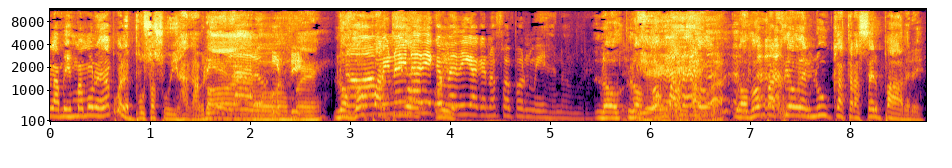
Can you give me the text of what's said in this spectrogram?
la misma moneda, pues le puso a su hija Gabriela. Claro. Los no, dos a mí no hay nadie que oye, me diga que no fue por mí ese nombre. los, dos partidos, los dos partidos de Lucas tras ser padre.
